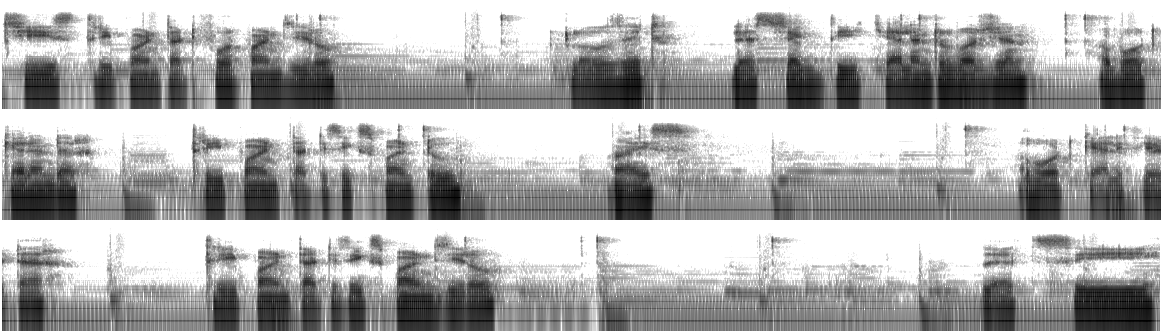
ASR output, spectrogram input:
Cheese 3.34.0 close it. Let's check the calendar version. About calendar 3.36.2 nice about calculator 3.36.0 let's see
